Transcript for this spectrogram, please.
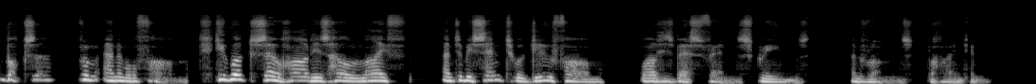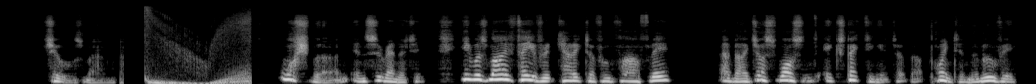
Boxer from Animal Farm. He worked so hard his whole life, and to be sent to a glue farm while his best friend screams and runs behind him. Chills, man. Washburne in Serenity. He was my favourite character from Firefly, and I just wasn't expecting it at that point in the movie.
